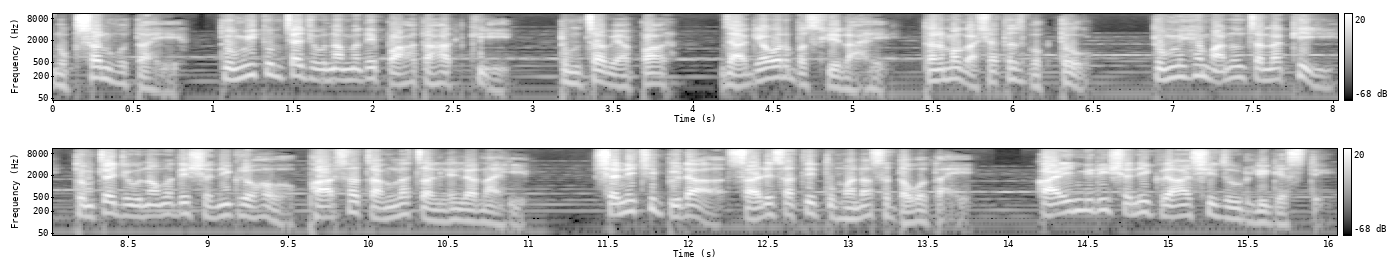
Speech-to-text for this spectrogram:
नुकसान होत आहे. तुम्ही तुमच्या जीवनामध्ये पाहत आहात की तुमचा व्यापार जाग्यावर बसलेला आहे. तर मग अशातच बघतो तुम्ही हे मानून चला की तुमच्या जीवनामध्ये शनिग्रह फारसा चांगला चाललेला नाही. शनीची पीडा साडेसाती तुम्हाला सतावत आहे. काळी मिरी शनी ग्रहाशी जोडलेली असते.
